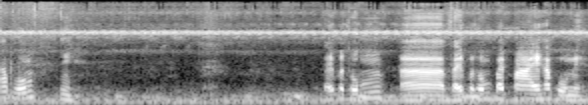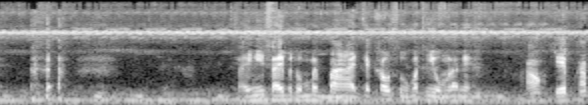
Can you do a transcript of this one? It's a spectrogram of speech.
ครับผม นี่ใส่ปฐมอ่าใส่ปฐมปลายๆครับผมนี่ใส่นี้ใส่ปฐมปลายๆจะเข้าสู่มัธยมแล้วเนี่ย เอาเก็บครับ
